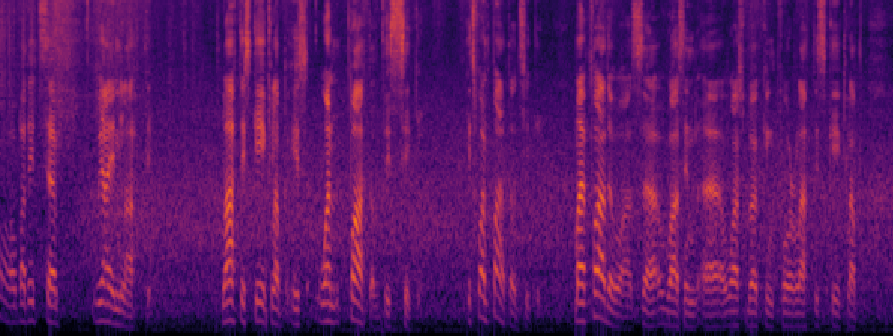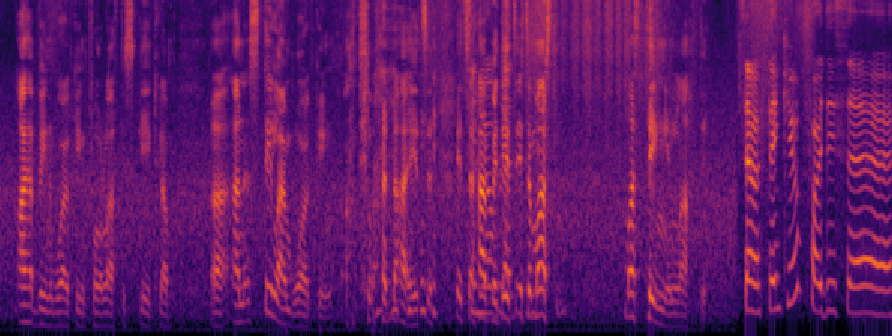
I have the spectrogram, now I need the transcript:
Oh, but it's uh, we are in Lahti. Lahti Ski Club is one part of this city. It's one part of the city. My father was uh, was in uh, was working for Lahti Ski Club I have been working for Lahti Ski Club. Uh, and still I'm working until I die. It's a, it's a habit. It's, it's a must must thing in Lahti. So thank you for this uh,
